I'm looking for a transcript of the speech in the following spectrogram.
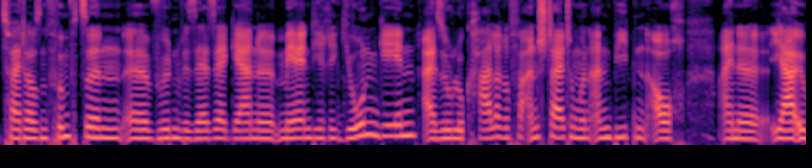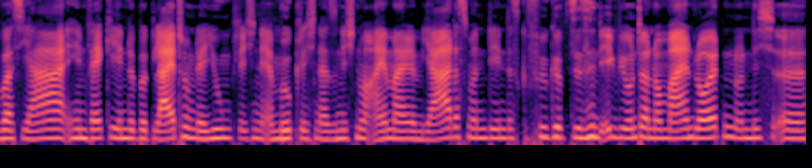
2015 äh, würden wir sehr, sehr gerne mehr in die Regionen gehen, also lokalere Veranstaltungen anbieten, auch eine ja übers Jahr hinweggehende Begleitung der Jugendlichen ermöglichen. Also nicht nur einmal im Jahr, dass man denen das Gefühl gibt, sie sind irgendwie unter normalen Leuten und nicht äh,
